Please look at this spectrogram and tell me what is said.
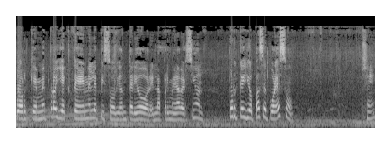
¿por qué me proyecté en el episodio anterior, en la primera versión? Porque yo pasé por eso. ¿Sí?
